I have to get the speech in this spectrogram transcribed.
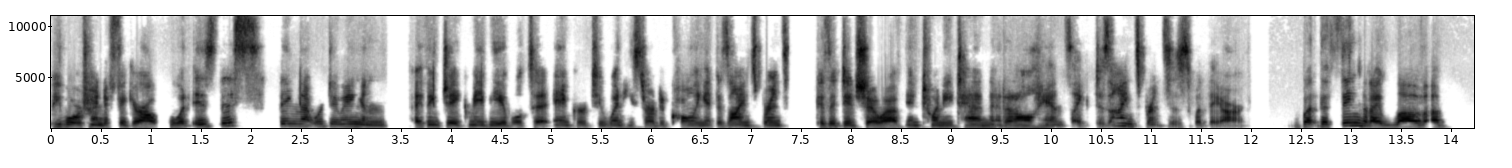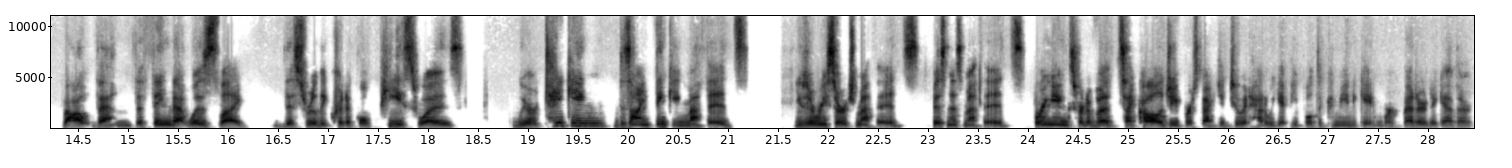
people were trying to figure out what is this thing that we're doing. And I think Jake may be able to anchor to when he started calling it design sprints because it did show up in 2010 at an all hands like design sprints is what they are. But the thing that I love about them, the thing that was like this really critical piece was we are taking design thinking methods, user research methods, business methods, bringing sort of a psychology perspective to it. How do we get people to communicate and work better together?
